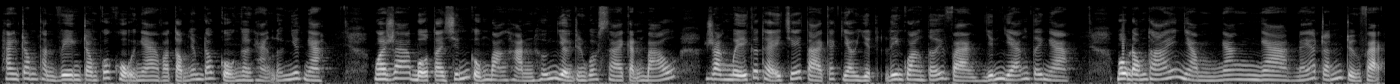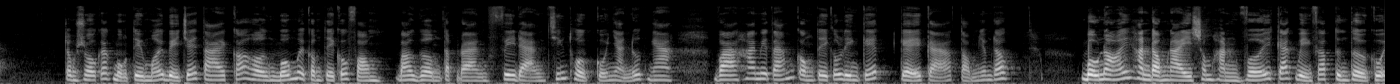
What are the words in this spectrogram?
hàng trăm thành viên trong Quốc hội Nga và tổng giám đốc của ngân hàng lớn nhất Nga. Ngoài ra, Bộ Tài chính cũng ban hành hướng dẫn trên website cảnh báo rằng Mỹ có thể chế tài các giao dịch liên quan tới vàng dính dáng tới Nga, một động thái nhằm ngăn Nga né tránh trừng phạt. Trong số các mục tiêu mới bị chế tài có hơn 40 công ty quốc phòng, bao gồm tập đoàn phi đạn chiến thuật của nhà nước Nga và 28 công ty có liên kết, kể cả tổng giám đốc. Bộ nói hành động này song hành với các biện pháp tương tự của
